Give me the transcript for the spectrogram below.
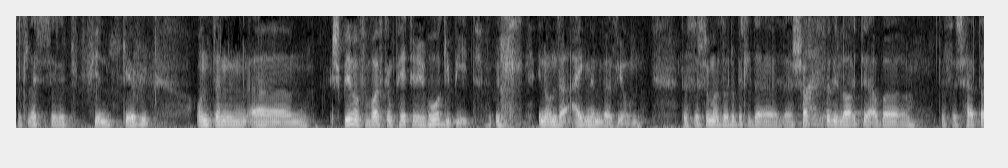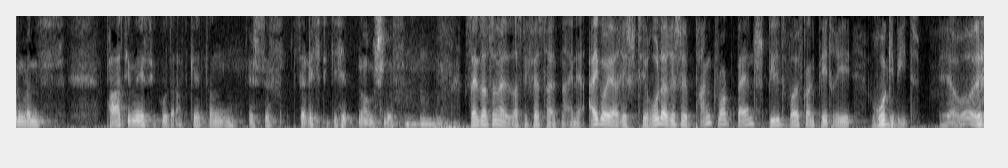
das letzte Tippchen gegeben. Und dann ähm, spielen wir von Wolfgang Petri Ruhrgebiet in, in, unserer eigenen Version. Das ist immer so ein bisschen der, der Schock für die Leute, aber das ist halt dann, wenn es partymäßig gut abgeht, dann ist das der richtige Hit noch am Schluss. Sensationell, lass mich festhalten. Eine allgäuerisch-tirolerische Punkrock-Band spielt Wolfgang Petri Ruhrgebiet. Jawohl.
